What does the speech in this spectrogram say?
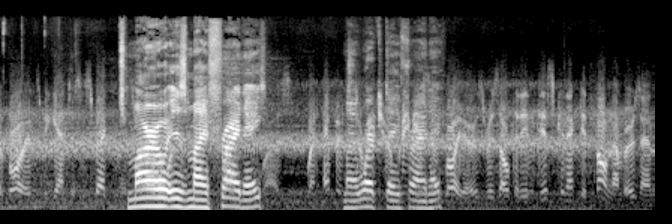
the Borins began to suspect Tomorrow is my Friday. was when efforts My workday work reach her day previous Friday. Resulted in disconnected phone numbers and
